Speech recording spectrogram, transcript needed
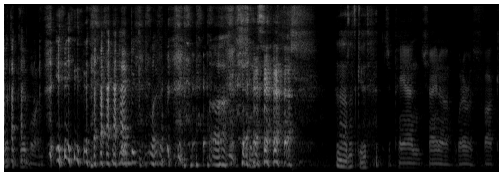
but the good one. oh, shit. Oh, that's good. Japan, China, whatever the fuck.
